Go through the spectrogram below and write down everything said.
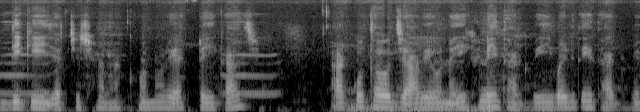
দিকেই যাচ্ছে সারাক্ষণ, ওর একটাই কাজ। আর কোথাও যাবেও না, এখানেই থাকবে, এই বাড়িতেই থাকবে।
